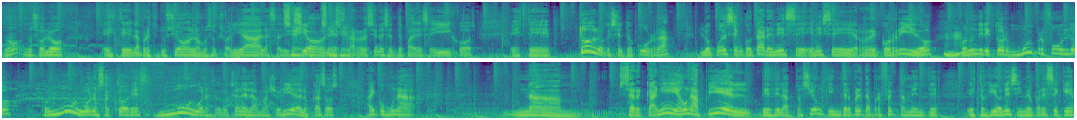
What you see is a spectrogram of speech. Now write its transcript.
¿no? No solo este, la prostitución, la homosexualidad, las adicciones, sí, sí. las relaciones entre padres e hijos, este, todo lo que se te ocurra, lo puedes encontrar en ese, en ese recorrido con un director muy profundo, con muy buenos actores, muy buenas actuaciones. En la mayoría de los casos hay como una una mm, cercanía, una piel desde la actuación que interpreta perfectamente estos guiones y me parece que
